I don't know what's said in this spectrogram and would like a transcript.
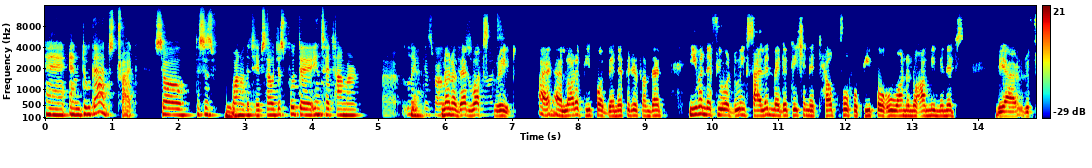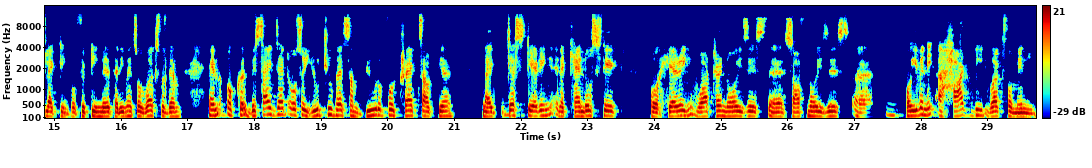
and, and do that track. So this is mm-hmm. one of the tips. I'll just put the Insight Timer uh, link yeah. as well. No, no, that works notes. great. I, a lot of people have benefited from that. Even if you are doing silent meditation, it's helpful for people who want to know how many minutes they are reflecting for 15 minutes, 30 minutes, so works for them. And okay, besides that, also YouTube has some beautiful tracks out there, like just staring at a candlestick or hearing water noises, uh, soft noises, uh, mm. or even a heartbeat works for many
